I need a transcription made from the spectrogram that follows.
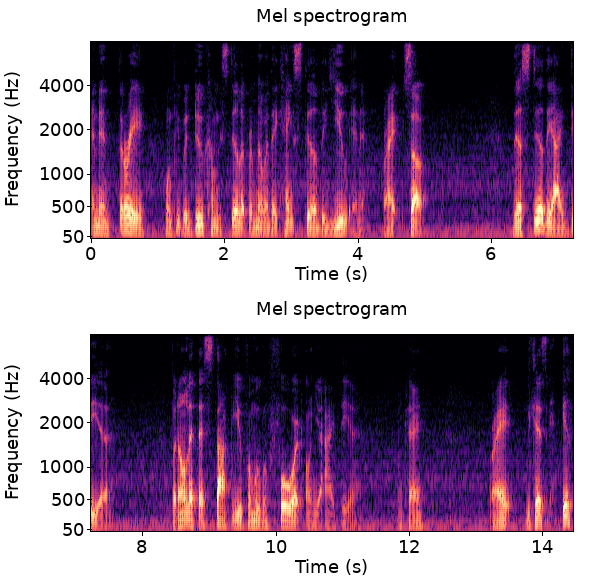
And then three, when people do come to steal it, remember they can't steal the you in it, right? So, there's still the idea, but don't let that stop you from moving forward on your idea. Okay? Right? Because if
